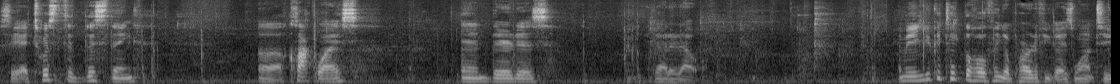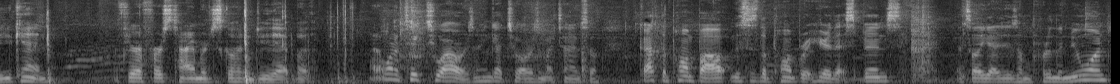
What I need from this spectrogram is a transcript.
See, I twisted this thing uh, clockwise, and there it is. Got it out. I mean, you could take the whole thing apart if you guys want to. You can. If you're a first timer, just go ahead and do that. But I don't want to take two hours. I ain't got two hours of my time. So got the pump out. This is the pump right here that spins. That's all you gotta do is I'm putting the new one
